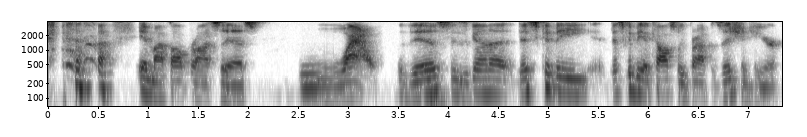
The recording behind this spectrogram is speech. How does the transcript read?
in my thought process. Wow, this is gonna this could be this could be a costly proposition here.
